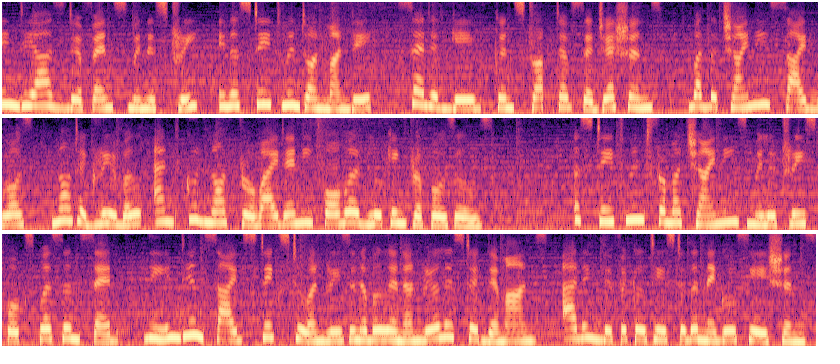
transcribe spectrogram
India's Defense Ministry, in a statement on Monday, said it gave constructive suggestions, but the Chinese side was not agreeable and could not provide any forward looking proposals. A statement from a Chinese military spokesperson said, the Indian side sticks to unreasonable and unrealistic demands, adding difficulties to the negotiations.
